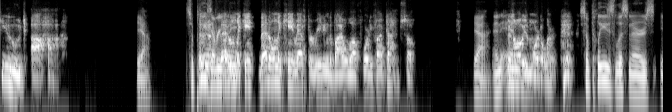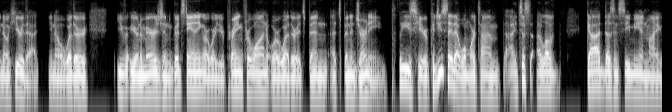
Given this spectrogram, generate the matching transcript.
huge aha. Yeah. So please, that, everybody. That only came. That only came after reading the Bible about forty-five times. So. Yeah, and there's and, always more to learn. so please, listeners, you know, hear that. You know, whether you're in a marriage in good standing, or where you're praying for one, or whether it's been it's been a journey. Please hear. Could you say that one more time? I just I love. God doesn't see me in my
